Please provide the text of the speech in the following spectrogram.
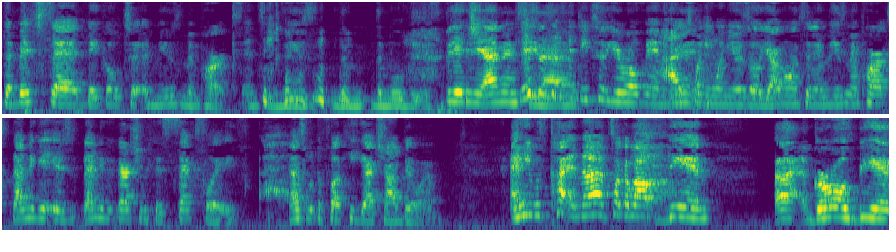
The bitch said they go to amusement parks and to use the the movies. Bitch, Yeah, I didn't see that. this see is that. a 52 year old man I and you're 21 years old. Y'all going to the amusement parks? That nigga is that nigga got you his sex slave. That's what the fuck he got y'all doing. And he was cutting up, talking about being uh, girls being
